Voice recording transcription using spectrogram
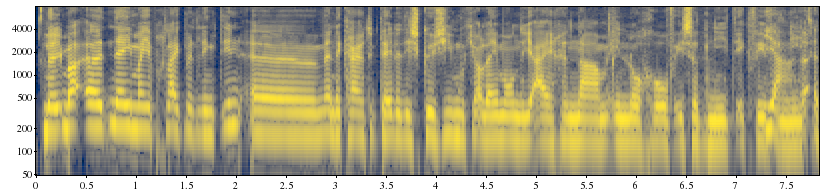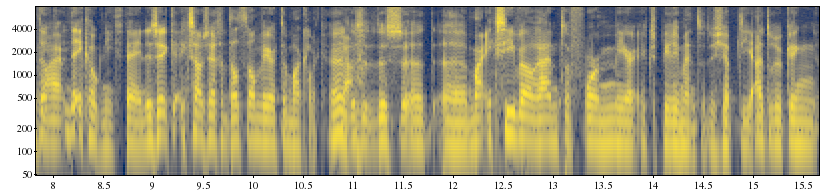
Nee, maar, eh, nee, maar je hebt gelijk met LinkedIn. Ehm, en dan krijg je natuurlijk de hele discussie. Moet je alleen maar onder je eigen naam inloggen of is dat niet? Ik vind Ja, het niet. dat, maar, nee, ik ook niet. Nee, dus ik, ik zou zeggen dat is dan weer te makkelijk. Hè? Ja. Dus, dus, eh, eh, maar ik zie wel ruimte voor meer experimenten. Dus je hebt die uitdrukking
